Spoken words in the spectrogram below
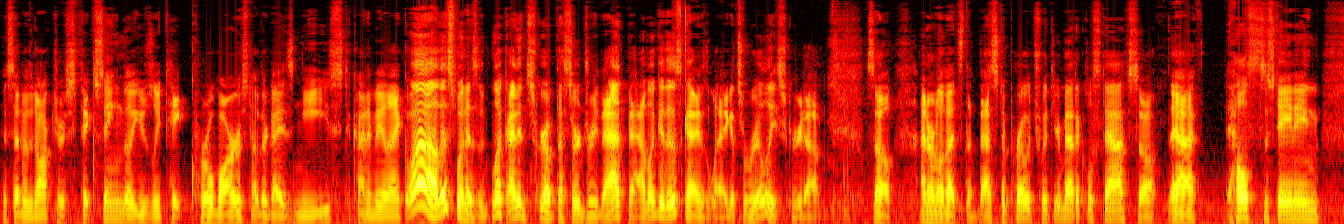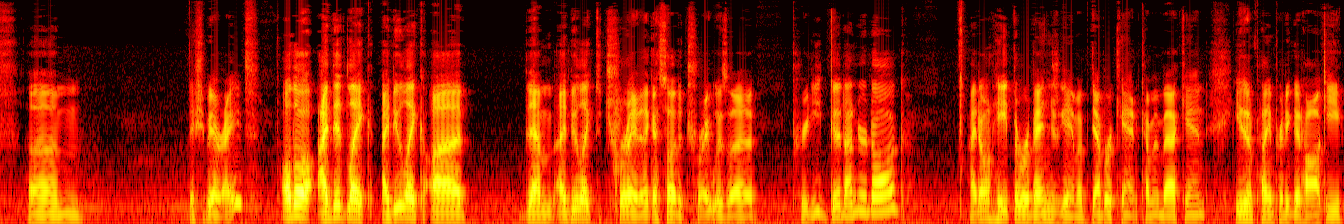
instead of the doctors fixing, they'll usually take crowbars to other guys' knees to kind of be like, "Wow, this one isn't. Look, I didn't screw up the surgery that bad. Look at this guy's leg; it's really screwed up." So I don't know if that's the best approach with your medical staff. So yeah, health sustaining, um, they should be all right. Although I did like, I do like uh, them. I do like Detroit. I think I saw Detroit was a pretty good underdog. I don't hate the revenge game of DeBrincat coming back in. He's been playing pretty good hockey.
